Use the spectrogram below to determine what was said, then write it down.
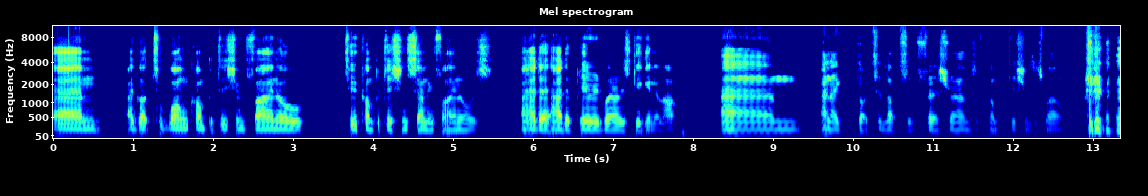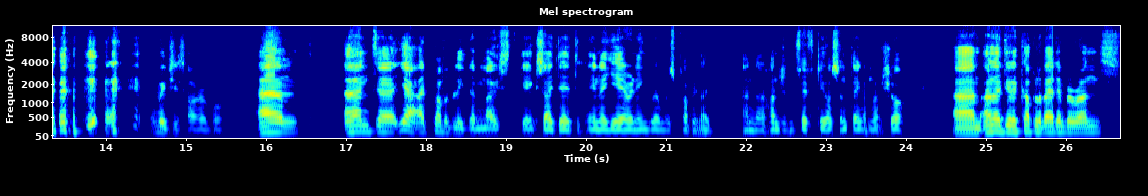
Um, I got to one competition final, two competition semi-finals. I had a had a period where I was gigging a lot. Um, and I got to lots of first rounds of competitions as well, which is horrible. Um, and uh, yeah, I probably the most gigs I did in a year in England was probably like I don't know 150 or something. I'm not sure. Um, and I did a couple of Edinburgh runs,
